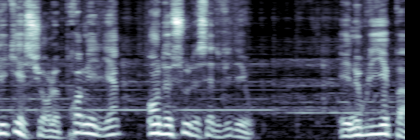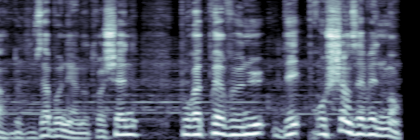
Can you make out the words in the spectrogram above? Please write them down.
cliquez sur le premier lien en dessous de cette vidéo. Et n'oubliez pas de vous abonner à notre chaîne pour être prévenu des prochains événements.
